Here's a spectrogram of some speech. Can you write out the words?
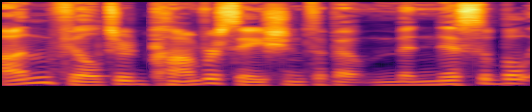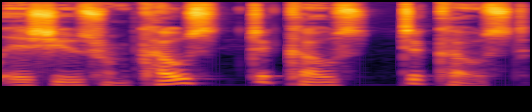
unfiltered conversations about municipal issues from coast to coast to coast.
